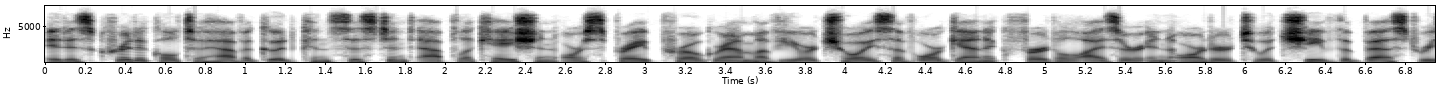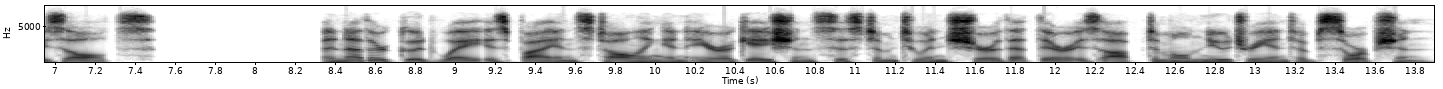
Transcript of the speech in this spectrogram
It is critical to have a good consistent application or spray program of your choice of organic fertilizer in order to achieve the best results. Another good way is by installing an irrigation system to ensure that there is optimal nutrient absorption.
